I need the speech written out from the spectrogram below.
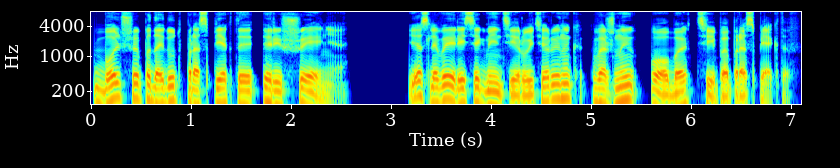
больше подойдут проспекты решения. Если вы ресегментируете рынок, важны оба типа проспектов.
